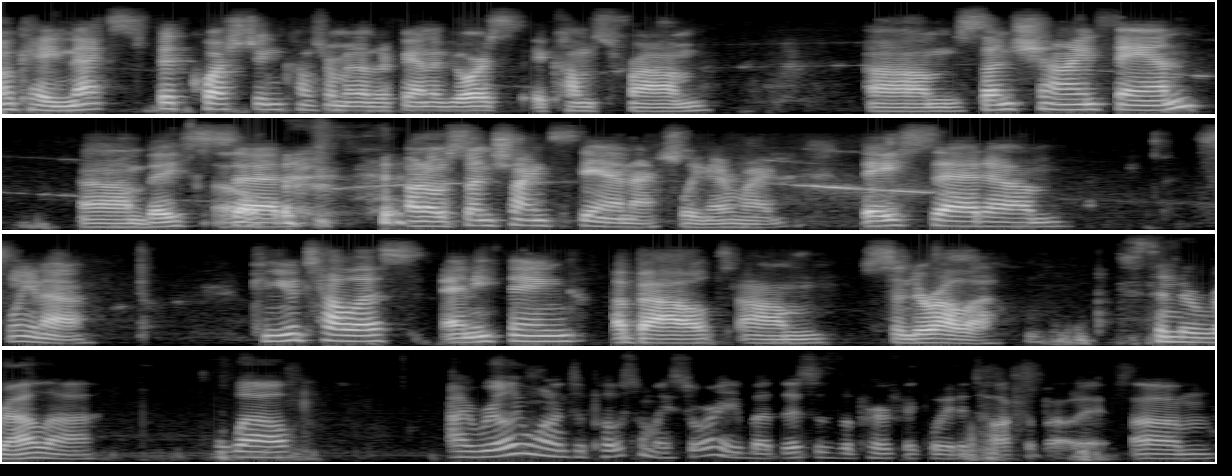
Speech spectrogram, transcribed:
okay, next fifth question comes from another fan of yours. It comes from um, Sunshine Fan. Um, they said, Oh. oh. no, Sunshine Stan. Actually, never mind. They said, um, Selena, can you tell us anything about um, Cinderella? Cinderella. Well, I really wanted to post on my story, but this is the perfect way to talk about it. Um,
